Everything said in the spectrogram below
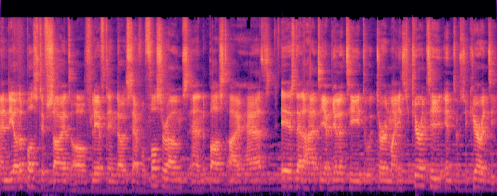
And the other positive side of lived in those several foster homes and the past I had is that I had the ability to turn my insecurity into security.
